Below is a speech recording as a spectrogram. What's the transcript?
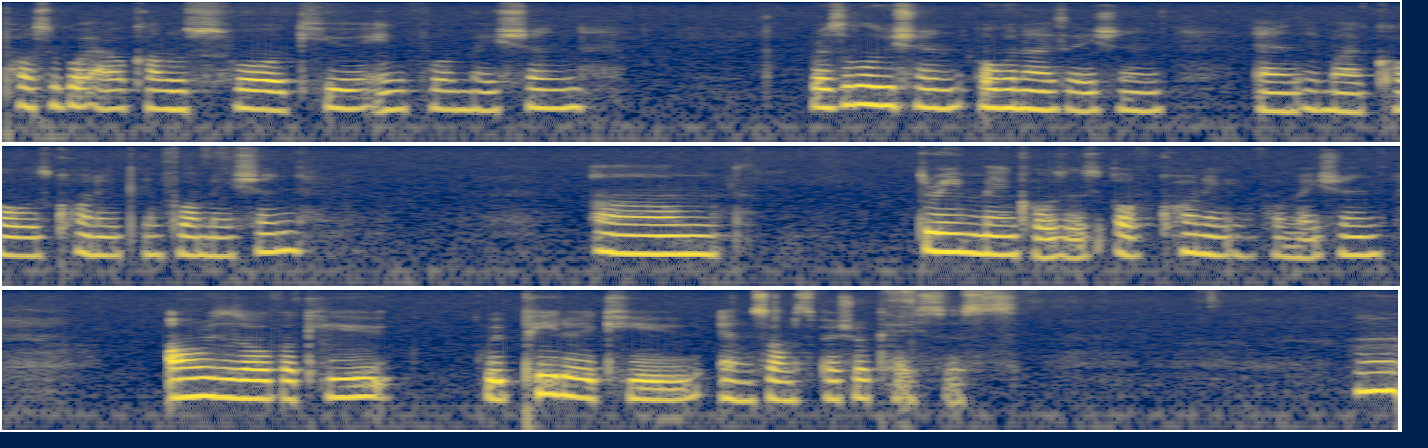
possible outcomes for acute inflammation resolution, organization, and it might cause chronic inflammation. Um, three main causes of chronic inflammation unresolved acute, repeated acute, and some special cases. Uh,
